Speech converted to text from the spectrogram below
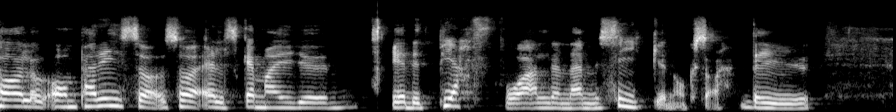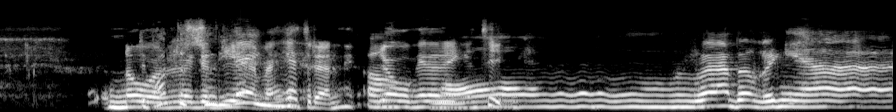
tal om Paris så, så älskar man ju Edith Piaf och all den där musiken också. Det är ju... No Det var inte så Reggae, vad länge. heter den? Jag ångrar ingenting. Rädden ringer.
